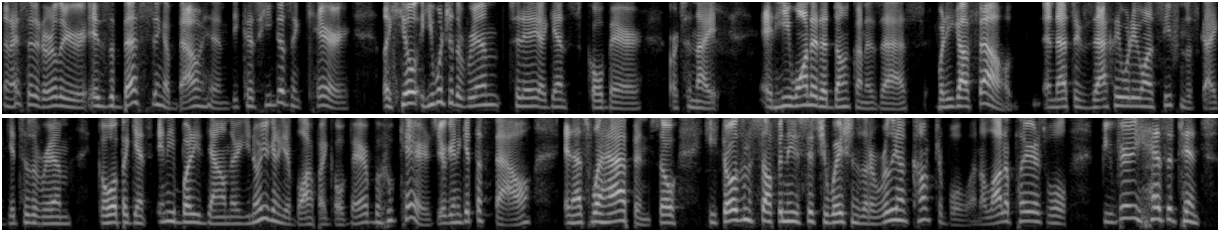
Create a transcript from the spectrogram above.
And I said it earlier, is the best thing about him because he doesn't care. Like he'll he went to the rim today against Gobert or tonight, and he wanted a dunk on his ass, but he got fouled. And that's exactly what you want to see from this guy. Get to the rim, go up against anybody down there. You know you're going to get blocked by Gobert, but who cares? You're going to get the foul, and that's what happened. So he throws himself in these situations that are really uncomfortable, and a lot of players will be very hesitant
